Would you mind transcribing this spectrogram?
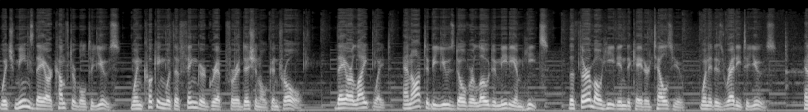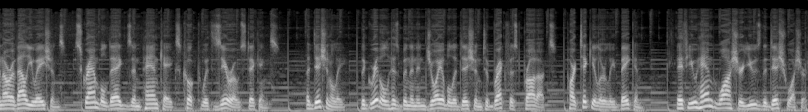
which means they are comfortable to use when cooking with a finger grip for additional control. They are lightweight and ought to be used over low to medium heats. The thermo heat indicator tells you when it is ready to use. In our evaluations, scrambled eggs and pancakes cooked with zero stickings. Additionally, the griddle has been an enjoyable addition to breakfast products, particularly bacon. If you hand wash or use the dishwasher,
